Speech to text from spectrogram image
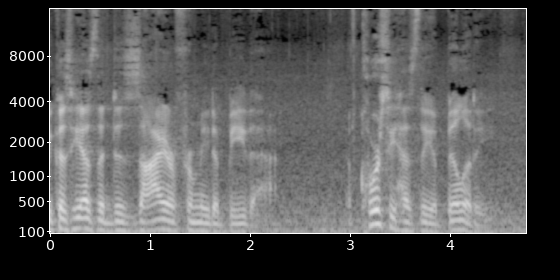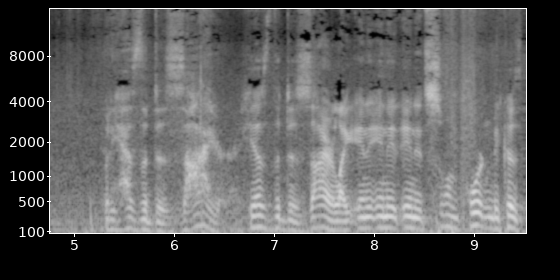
because he has the desire for me to be that. Of course, he has the ability, but he has the desire. He has the desire. Like, and, and, it, and it's so important because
